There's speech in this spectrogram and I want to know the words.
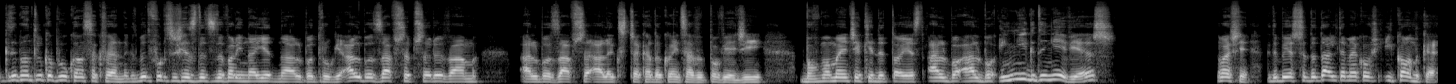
gdyby on tylko był konsekwentny, gdyby twórcy się zdecydowali na jedno albo drugie, albo zawsze przerywam, albo zawsze Alex czeka do końca wypowiedzi, bo w momencie, kiedy to jest albo, albo i nigdy nie wiesz, no właśnie, gdyby jeszcze dodali tam jakąś ikonkę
